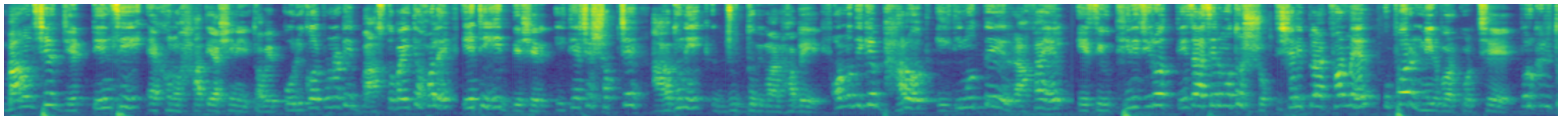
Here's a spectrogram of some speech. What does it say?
বাংলাদেশের জেট টেন্সি এখনও হাতে আসেনি, তবে পরিকল্পনাটি বাস্তবায়িত হলে এটি দেশের ইতিহাসের সবচেয়ে আধুনিক যুদ্ধ বিমান হবে। অন্যদিকে ভারত ইতিমধ্যে রাফায়েল এসইউ থ্রি জিরো তেজাসের মতো শক্তিশালী প্ল্যাটফর্মের উপর নির্ভর করছে। প্রকৃত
